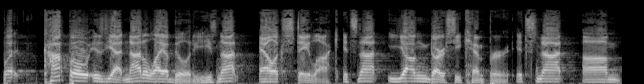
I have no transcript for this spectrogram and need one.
But Kaapo is, yeah, not a liability. He's not Alex Stalock. It's not young Darcy Kuemper. It's not, um,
